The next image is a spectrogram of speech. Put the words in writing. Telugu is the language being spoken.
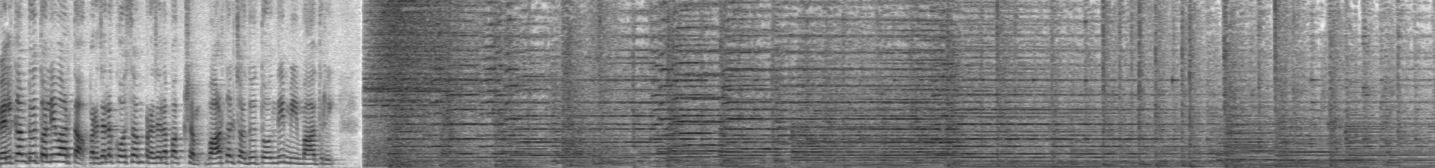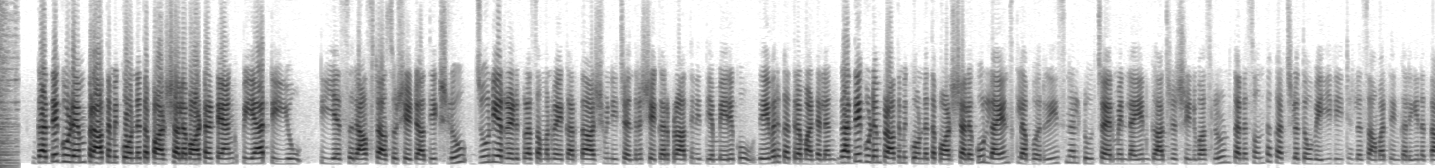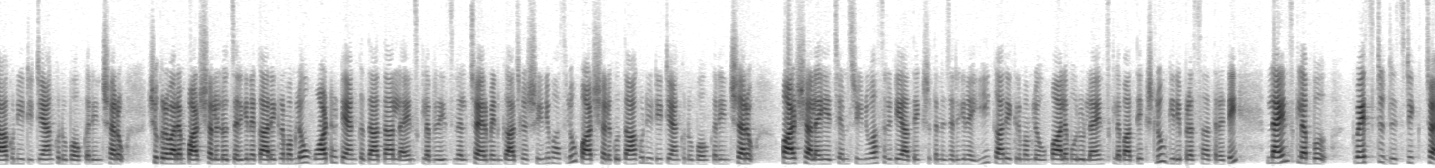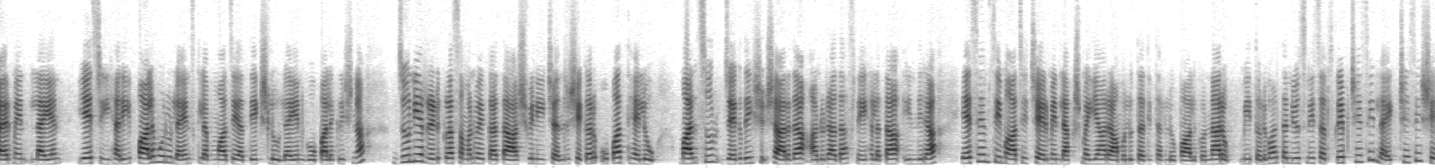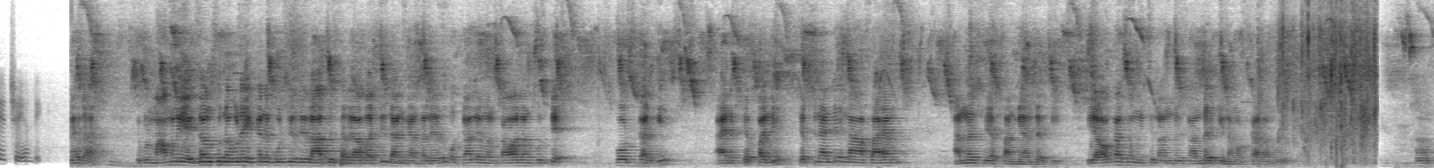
వెల్కమ్ టు తొలి వార్త. ప్రజల కోసం ప్రజల పక్షం. వార్తలు చదువుతోంది మీ మాధురి. గద్దెగూడెం ప్రాథమికోన్నత పాఠశాల వాటర్ ట్యాంక్ పీఆర్టీయు టీఎస్ రాష్ట్ర అసోసియేట్ అధ్యక్షులు జూనియర్ రెడ్ క్రాస్ సమన్వయకర్త అశ్విని చంద్రశేఖర్ ప్రాతినిధ్యం మేరకు దేవరకద్ర మండలం గద్దెగూడెం ప్రాథమికోన్నత పాఠశాలకు lions club regional two chairman lion Gajula Srinivasulu తన సొంత ఖర్చులతో వెయ్యి లీటర్ల సామర్థ్యం కలిగిన తాగునీటి ట్యాంకును బహుకరించారు. శుక్రవారం పాఠశాలలో జరిగిన కార్యక్రమంలో వాటర్ ట్యాంక్ దాత lions club regional chairman Gajula Srinivasulu పాఠశాలకు తాగునీటి ట్యాంకును బహుకరించారు. పాఠశాల హెచ్ఎం శ్రీనివాసరెడ్డి అధ్యక్షతన జరిగిన ఈ కార్యక్రమంలో పాలమూరు లయన్స్ క్లబ్ అధ్యక్షులు Giriprasad Reddy lions club quest district chairman lion A Srihari Palamuru lions club మాజీ అధ్యక్షులు lion Gopalakrishna junior red cross సమన్వయకర్త అశ్విని చంద్రశేఖర్ ఉపాధ్యాయులు మన్సూర్ జగదీష్ శారద అనురాధ స్నేహలత ఇందిర ఎస్ఎంసీ మాజీ చైర్మన్ లక్ష్మయ్య రాములు తదితరులు పాల్గొన్నారు. మీ తొలివార్త న్యూస్ని సబ్స్క్రైబ్ చేసి లైక్ చేసి షేర్ చేయండి. కదా? ఇప్పుడు మామూలుగా ఎగ్జామ్స్ ఉన్నా కూడా ఎక్కడ కూర్చుని రాపిస్తారు కాబట్టి దానికి అంత లేదు. ఒకవేళ కావాలనుకుంటే స్పోర్ట్స్ కాడికి ఆయనకు చెప్పండి చెప్పిన అంటే నా సహాయం అన్నది చేస్తాను మీ అందరికీ. ఈ అవకాశం ఇచ్చిన అందరికి అందరికీ నమస్కారములు.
